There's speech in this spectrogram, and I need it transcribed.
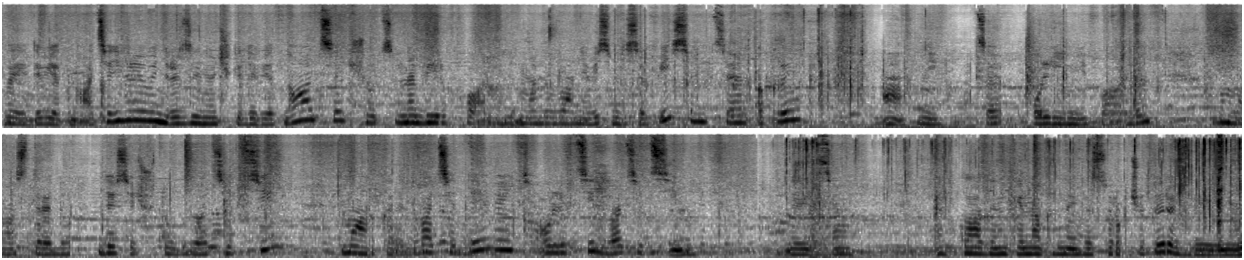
клей 19 гривень, резиночки 19. Що це? Набір фарб для малювання 88. Це акрил. А, ні, це олійні фарби. Фломастери 10 штук 27. Маркери 29, олівці 27. Дивіться, вкладинки на книги 44 гривні.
